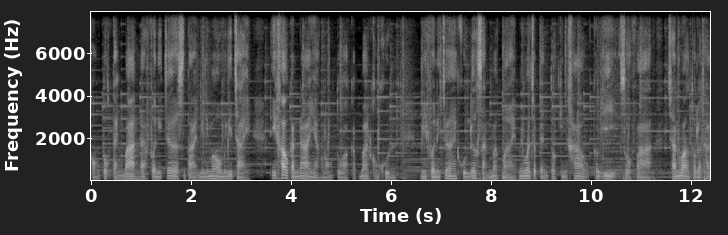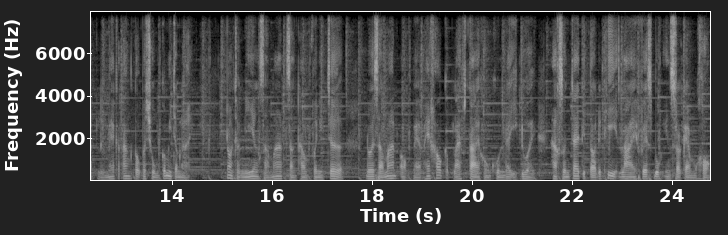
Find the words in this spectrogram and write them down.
ของตกแต่งบ้านและเฟอร์นิเจอร์สไตล์มินิมอลมินิใจที่เข้ากันได้อย่างลงตัวกับบ้านของคุณ มีเฟอร์นิเจอร์ให้คุณเลือกสรรมากมาย ไม่ว่าจะเป็นโต๊ะกินข้าว เก้าอี้ โซฟา ชั้นวางโทรทัศน์ หรือแม้กระทั่งโต๊ะประชุมก็มีจำหน่าย นอกจากนี้ยังสามารถสั่งทำเฟอร์นิเจอร์ โดยสามารถออกแบบให้เข้ากับไลฟ์สไตล์ของคุณได้อีกด้วย หากสนใจติดต่อได้ที่ Line Facebook Instagram ของ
